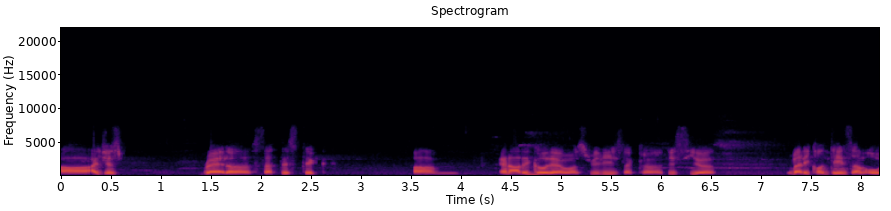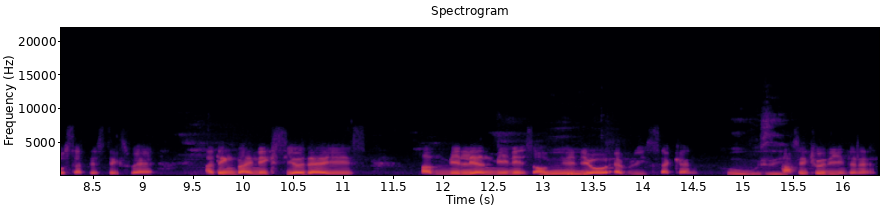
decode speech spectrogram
Uh, I just read a statistic um, an article mm. that was released like uh, this year, but it contains some old statistics where I think by next year there is a million minutes of Ooh. video every second Ooh, passing through the internet,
